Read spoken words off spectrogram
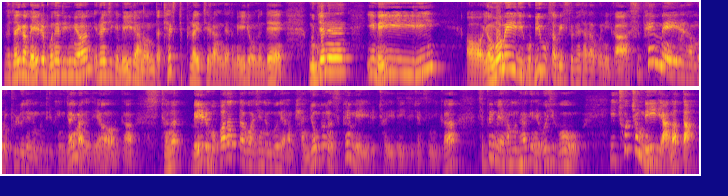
그래서 저희가 메일을 보내드리면 이런 식의 메일이 하나 옵니다. TestFlight라는 데서 메일이 오는데 문제는 이 메일이 어, 영어 메일이고 미국 서비스 회사다 보니까 스팸 메일함으로 분류되는 분들이 굉장히 많으세요. 그러니까 저희 메일을 못 받았다고 하시는 분의 한 반 정도는 스팸 메일 처리돼 있으셨으니까 스팸 메일 한번 확인해 보시고 이 초청 메일이 안 왔다.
